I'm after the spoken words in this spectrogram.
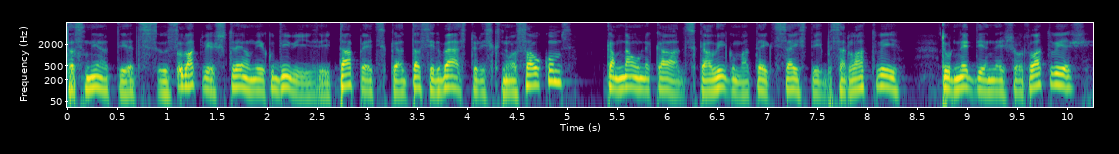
tas neatiecas uz Latviešu strēlnieku divīziju, tāpēc, ka tas ir vēsturisks nosaukums, kam nav nekādas, kā līgumā teikts, saistības ar Latviju tur nedienēšot latvieši.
